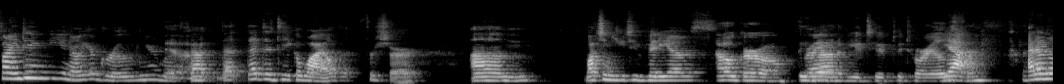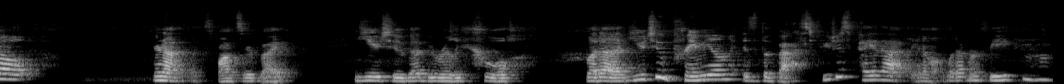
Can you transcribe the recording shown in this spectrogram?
finding you know your groove and your look Yeah. that that that did take a while for sure. Um, watching YouTube videos. oh, girl, the Right. amount of YouTube tutorials. Yeah. from- I don't know. You're not like sponsored by YouTube. That'd be really cool. But uh, YouTube Premium is the best. If you just pay that, you know, whatever fee, Mhm.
